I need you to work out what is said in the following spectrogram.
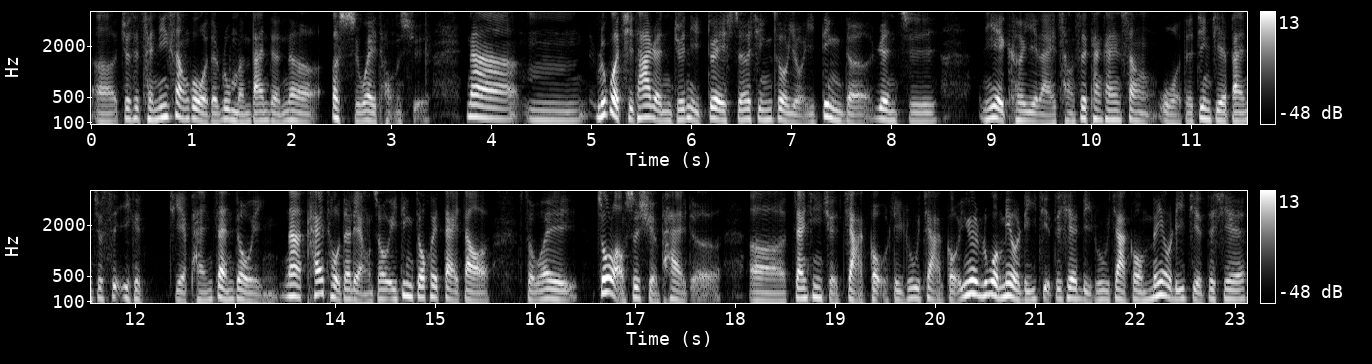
呃，就是曾经上过我的入门班的那二十位同学。那，嗯，如果其他人觉得你对十二星座有一定的认知，你也可以来尝试看看上我的进阶班，就是一个。解盘战斗营，那开头的两周一定都会带到所谓周老师学派的呃占星学架构、理路架构。因为如果没有理解这些理路架构，没有理解这些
